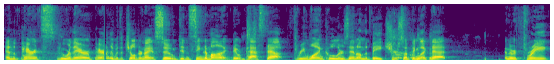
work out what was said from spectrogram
And the parents who were there, apparently with the children, I assume, didn't seem to mind. They were passed out, three wine coolers in on the beach or something like that. And there were three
